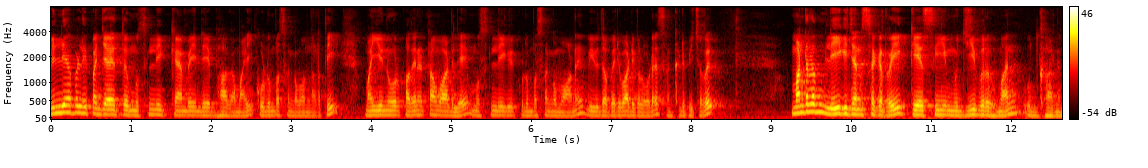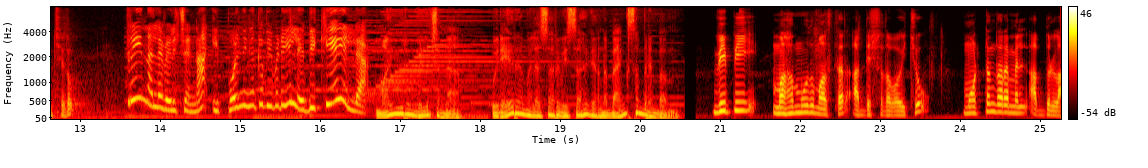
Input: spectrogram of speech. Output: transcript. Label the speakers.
Speaker 1: Villiappally panchayat Muslim league ക്യാമ്പയിന്റെ ഭാഗമായി കുടുംബസംഗമം നടത്തി മയ്യന്നൂർ പതിനെട്ടാം വാർഡിലെ മുസ്ലിം ലീഗ് കുടുംബസംഗമമാണ് വിവിധ പരിപാടികളോടെ സംഘടിപ്പിച്ചത്. മണ്ഡലം league general secretary K C Mujeeb Rahman ഉദ്ഘാടനം ചെയ്തു.
Speaker 2: ഇത്രയും നല്ല വെളിച്ചെണ്ണ ഇപ്പോൾ നിങ്ങൾക്ക് വിപണിയിൽ ലഭിക്കുകയില്ല
Speaker 3: മയൂരം വെളിച്ചെണ്ണ ഒരേറെമല സർവീസ് സഹകരണ ബാങ്ക് സംരംഭം.
Speaker 1: വി പി മഹമ്മൂദ് മാസ്റ്റർ അധ്യക്ഷത വഹിച്ചു. മൊട്ടന്തറമൽ അബ്ദുള്ള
